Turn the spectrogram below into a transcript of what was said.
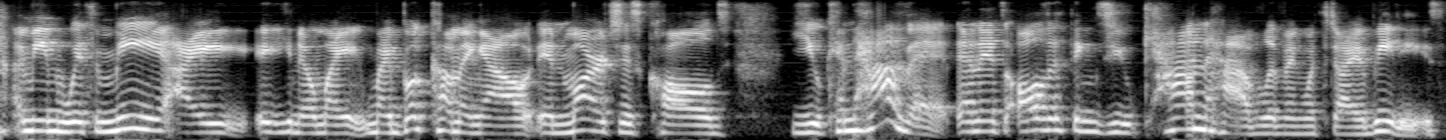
I mean, with me, I, you know, my, my book coming out in March is called you can have it. And it's all the things you can have living with diabetes.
